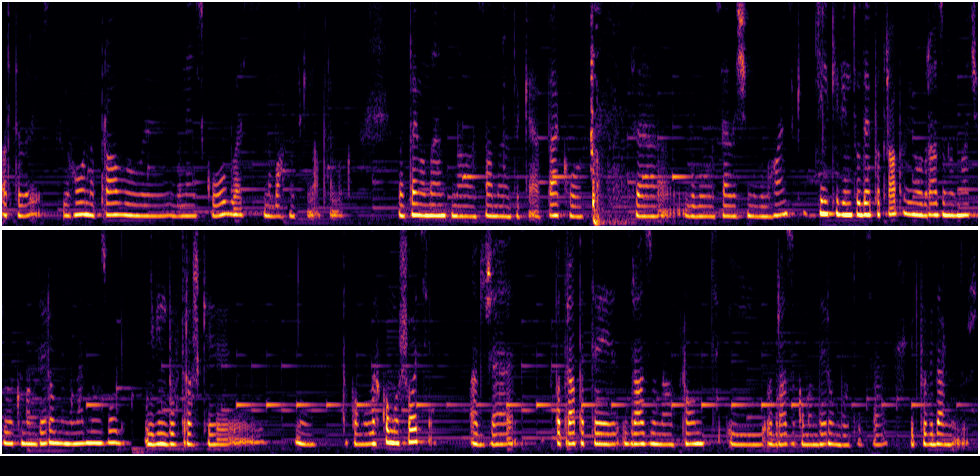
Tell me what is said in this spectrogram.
артилерист. Його направили в Донецьку область на Бахмутський напрямок. На той момент на саме таке пекло це було селище Новолуганське. Тільки він туди потрапив, його одразу назначили командиром мінометного взводу. І він був трошки ну, в такому легкому шоці, адже потрапити зразу на фронт і одразу командиром бути це відповідально дуже.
